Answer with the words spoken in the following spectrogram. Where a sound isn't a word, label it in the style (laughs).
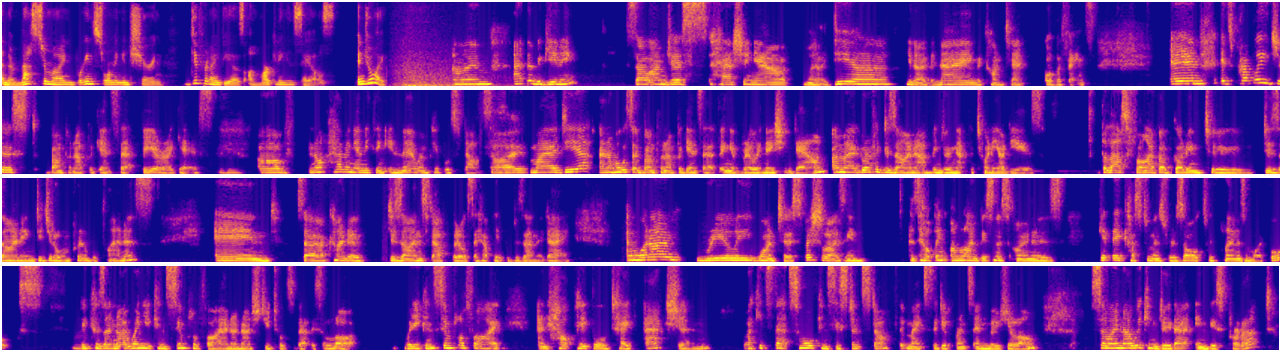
and their mastermind brainstorming and sharing different ideas on marketing and sales. Enjoy. I'm at the beginning. So I'm just hashing out my idea, you know, the name, the content, all the things. And it's probably just bumping up against that fear, I guess, mm-hmm. of not having anything in there when people start. So, my idea, and I'm also bumping up against that thing of really niching down. I'm a graphic designer, I've been doing that for 20 odd years. The last five, I've got into designing digital and printable planners. And so I kind of design stuff, but also help people design their day. And what I really want to specialize in is helping online business owners get their customers results with planners and workbooks. Mm. Because I know when you can simplify, and I know Stu talks about this a lot, when you can simplify and help people take action, like it's that small, consistent stuff that makes the difference and moves you along. Yeah. So I know we can do that in this product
